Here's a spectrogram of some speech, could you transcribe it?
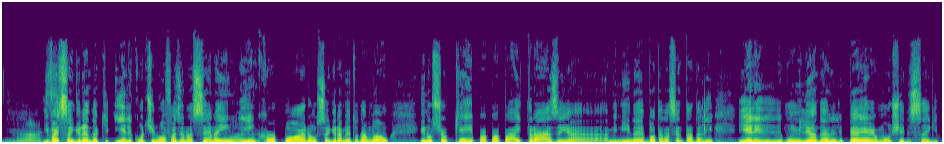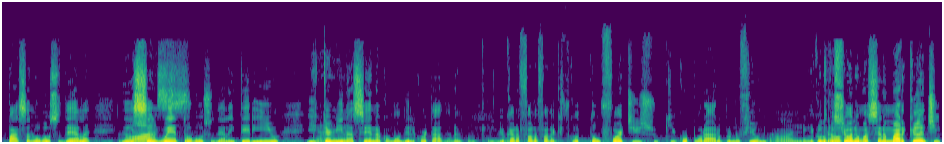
Nossa. E vai sangrando aqui. E ele continua fazendo a cena e, e, incorpora o sangramento da mão. E não sei o que, papapá. Aí trazem a, a menina, bota ela sentada ali. E ele, humilhando ela, ele pega a mão cheia de sangue e passa no rosto dela. Nossa. Ensanguenta o rosto dela inteirinho. E Caraca. termina a cena com a mão dele cortada, né? Incrível. E o cara fala, fala que ficou tão forte isso que incorporaram no filme. Olha, e quando entrou. você olha é uma cena marcante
